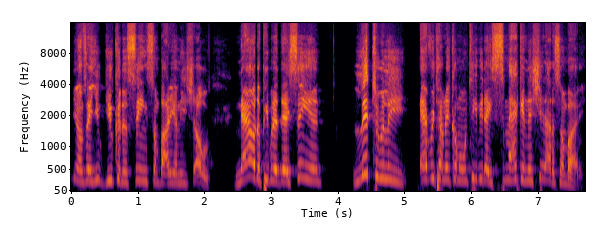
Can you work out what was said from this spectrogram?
you know, what I'm saying you you could have seen somebody on these shows. Now the people that they're seeing, literally every time they come on TV, they smacking the shit out of somebody.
